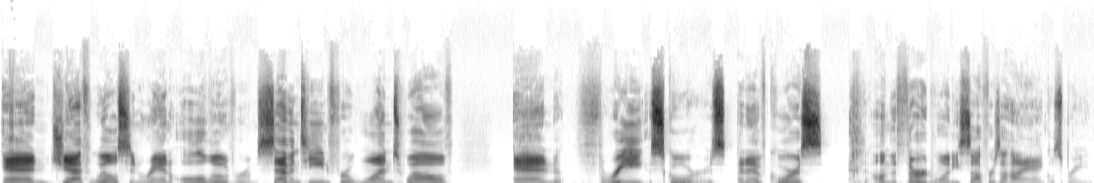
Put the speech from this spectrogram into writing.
And Jeff Wilson ran all over him 17 for 112 and three scores. And of course, on the third one, he suffers a high ankle sprain.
